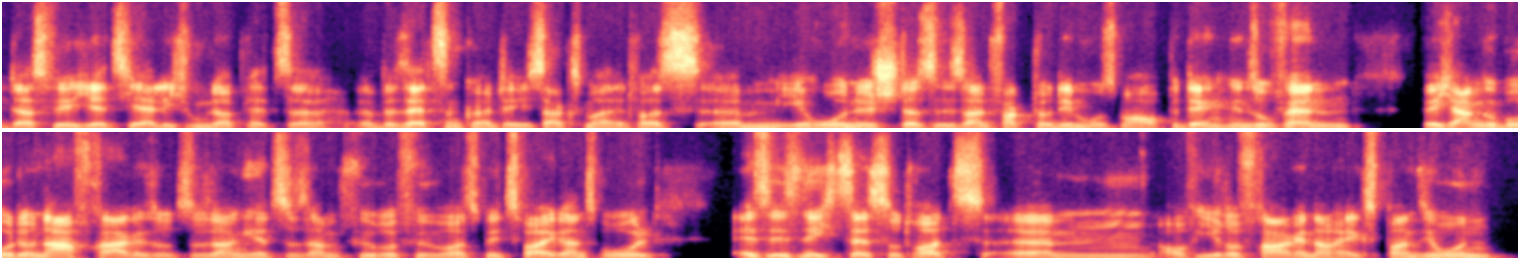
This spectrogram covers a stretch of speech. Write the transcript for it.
dass wir jetzt jährlich 100 Plätze äh, besetzen könnte. Ich sage es mal etwas ähm, ironisch. Das ist ein Faktor, den muss man auch bedenken. Insofern, welche Angebote und Nachfrage sozusagen hier zusammenführe, fühlen wir uns mit zwei ganz wohl. Es ist nichtsdestotrotz ähm, auf Ihre Frage nach Expansion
